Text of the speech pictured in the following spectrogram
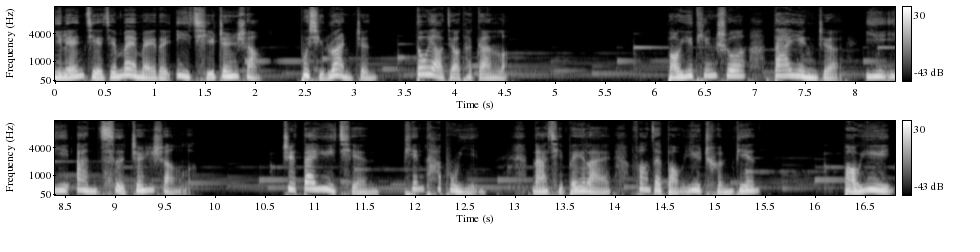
你连姐姐妹妹的一齐斟上，不许乱斟，都要叫他干了。”宝玉听说，答应着一一按次斟上了。至黛玉前，偏他不饮，拿起杯来放在宝玉唇边，宝玉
